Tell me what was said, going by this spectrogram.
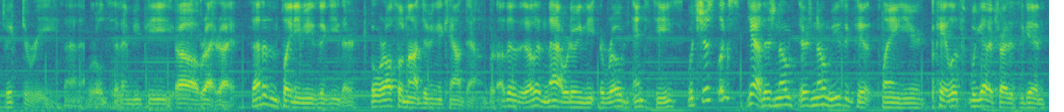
victory. Is that world set MVP? Oh, right, right. So that doesn't play any music either. But we're also not doing a countdown. But other other than that, we're doing the erode entities, which just looks yeah. There's no there's no music playing here. Okay, let's we gotta try this again.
